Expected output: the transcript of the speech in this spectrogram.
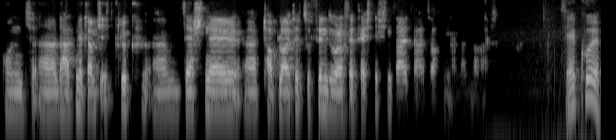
Und äh, da hatten wir, glaube ich, echt Glück, äh, sehr schnell äh, Top-Leute zu finden, sowohl auf der technischen Seite als auch in anderen Bereichen. Sehr cool.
